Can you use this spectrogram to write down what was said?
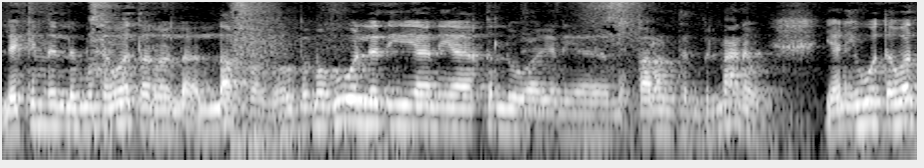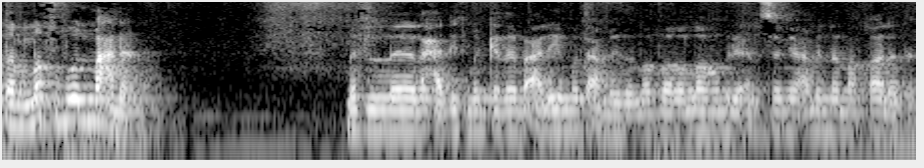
لكن المتواتر اللفظ ربما هو الذي يعني يقل يعني مقارنة بالمعنوي. يعني هو تواتر اللفظ والمعنى. مثل الحديث من كذب عليه متعمدا نظر الله امرئا سمع منا مقالة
